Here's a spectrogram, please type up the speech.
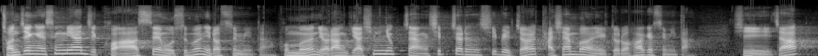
전쟁에 승리한 직후 아하스의 모습은 이렇습니다. 본문 열왕기하 16장 10절에서 11절 다시 한번 읽도록 하겠습니다. 시작.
